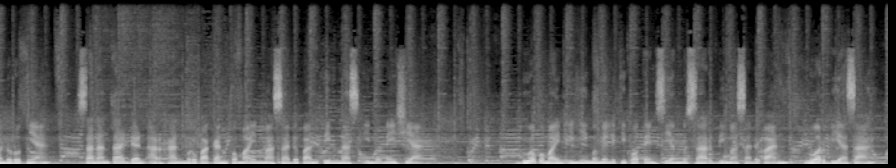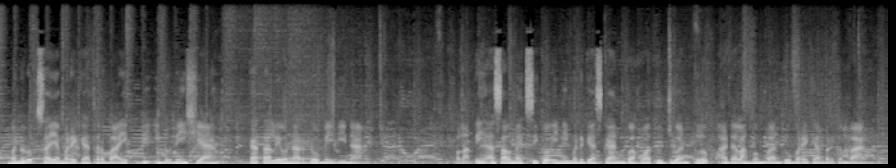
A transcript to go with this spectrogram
Menurutnya, Sananta dan Arhan merupakan pemain masa depan timnas Indonesia. Dua pemain ini memiliki potensi yang besar di masa depan, luar biasa, menurut saya mereka terbaik di Indonesia, kata Leonardo Medina. Pelatih asal Meksiko ini menegaskan bahwa tujuan klub adalah membantu mereka berkembang.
